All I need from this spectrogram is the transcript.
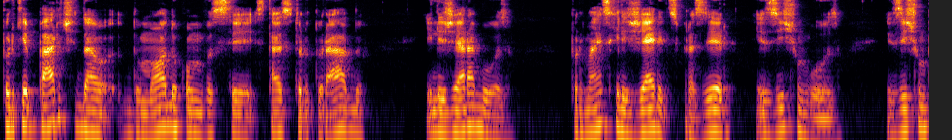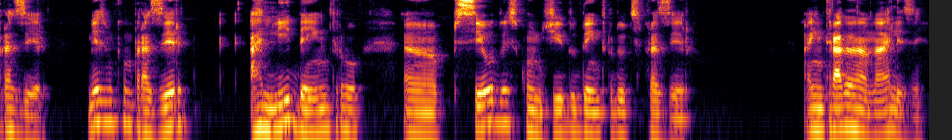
Porque parte da, do modo como você está estruturado, ele gera gozo. Por mais que ele gere desprazer, existe um gozo, existe um prazer. Mesmo que um prazer ali dentro, uh, pseudo-escondido dentro do desprazer. A entrada na análise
